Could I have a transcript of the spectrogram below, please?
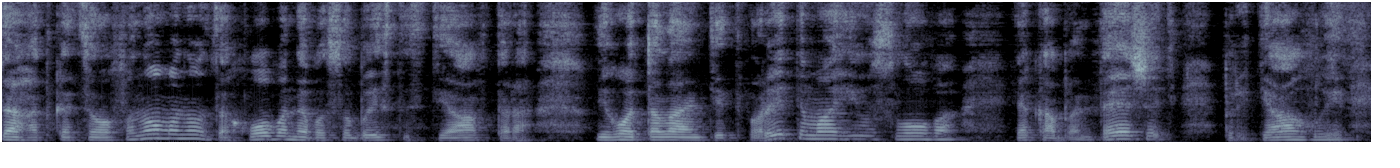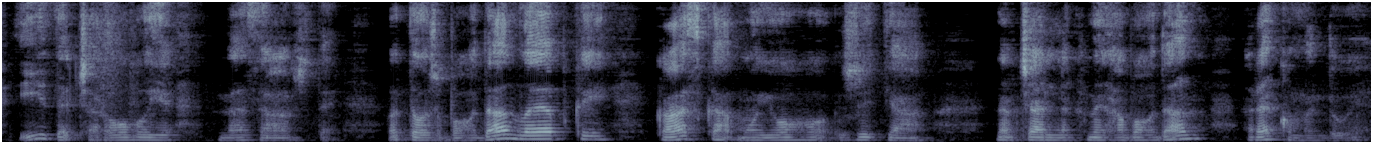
Загадка цього феномену захована в особистості автора, в його таланті творити магію слова, яка бентежить, притягує і зачаровує назавжди. Отож, Богдан Лепкий, казка мойого життя. Навчальна книга Богдан рекомендує.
